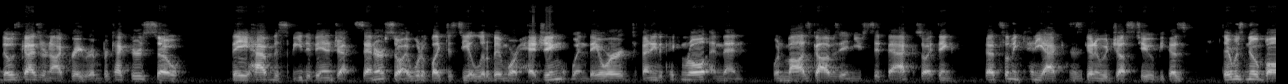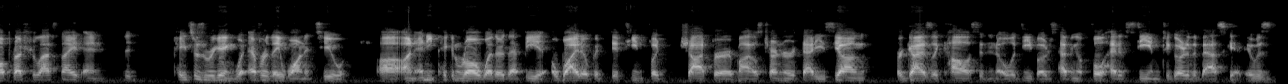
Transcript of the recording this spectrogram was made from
Those guys are not great rim protectors, so they have the speed advantage at center. So I would have liked to see a little bit more hedging when they were defending the pick and roll, and then when Mozgov is in, you sit back. So I think that's something Kenny Atkinson is going to adjust to because there was no ball pressure last night, and the Pacers were getting whatever they wanted to uh, on any pick and roll, whether that be a wide open 15 foot shot for Miles Turner or Thaddeus Young, or guys like Collison and Oladipo just having a full head of steam to go to the basket. It was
